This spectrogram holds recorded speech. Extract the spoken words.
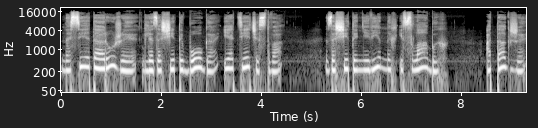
«Носи это оружие для защиты Бога и Отечества, защиты невинных и слабых, а также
